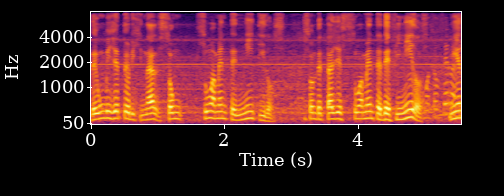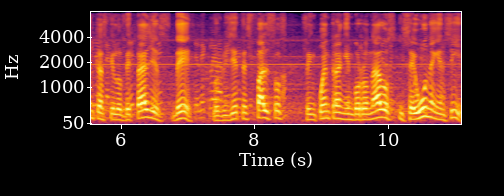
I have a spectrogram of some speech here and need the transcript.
de un billete original son sumamente nítidos, son detalles sumamente definidos, mientras que los detalles de los billetes falsos se encuentran emborronados y se unen en sí.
